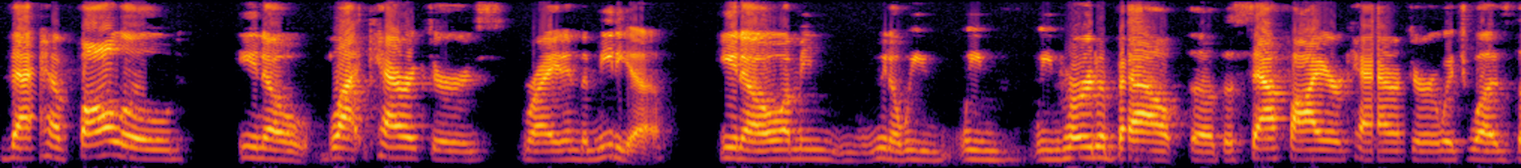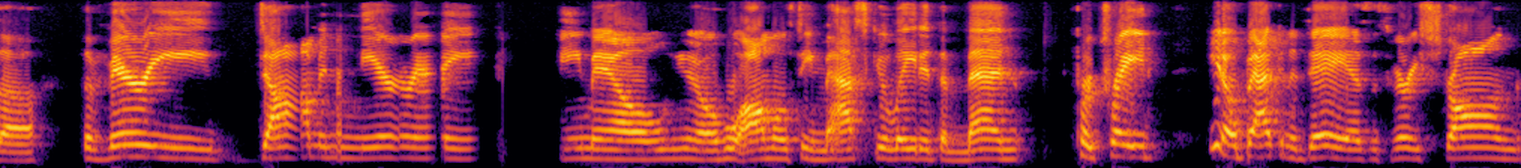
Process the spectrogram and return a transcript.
that have followed, you know, black characters, right, in the media. You know, I mean, you know, we, we, we've heard about the, the Sapphire character, which was the, the very domineering female, you know, who almost emasculated the men, portrayed, you know, back in the day as this very strong,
